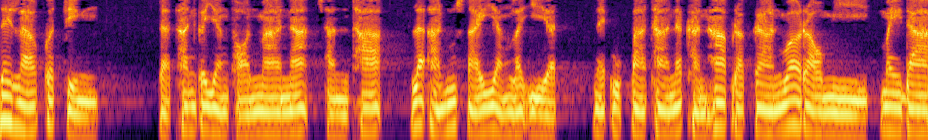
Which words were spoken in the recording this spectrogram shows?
ได้แล้วก็จริง แต่ท่านก็ยังถอนมานะ ฉันทะ และอนุสัยอย่างละเอียด ในอุปาทานขันห้าประการว่าเรามีไม่ได้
